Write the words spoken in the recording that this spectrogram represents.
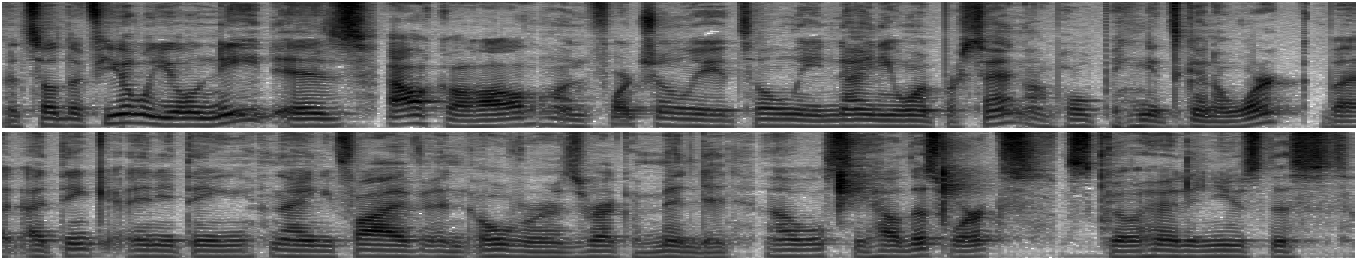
And so the fuel you'll need is alcohol. Unfortunately, it's only 91%. I'm hoping it's gonna work, but I think anything 95 and over is recommended. Now we'll see how this works. Let's go ahead and use this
